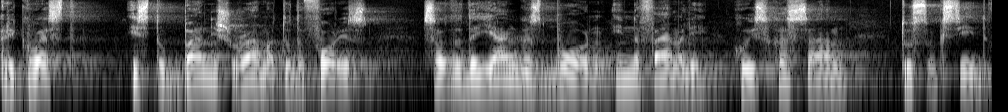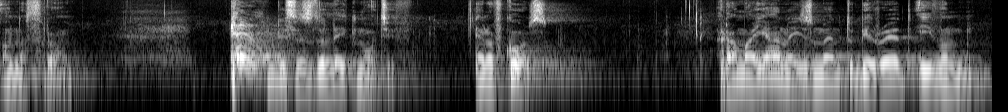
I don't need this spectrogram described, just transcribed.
request is to banish Rama to the forest so that the youngest born in the family, who is her son, to succeed on the throne. this is the leitmotif. And of course, Ramayana is meant to be read even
